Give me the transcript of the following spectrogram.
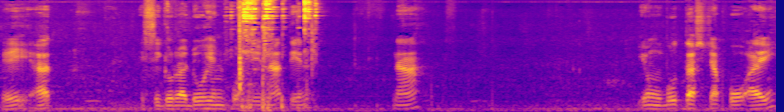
Okay at isiguraduhin po din natin na yung butas niya po ay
